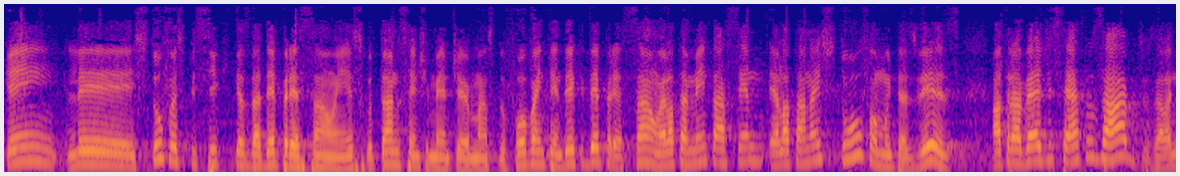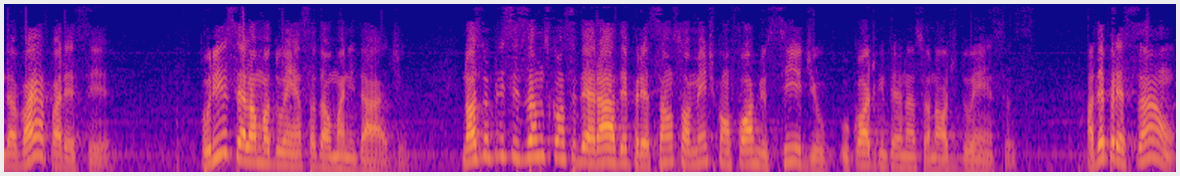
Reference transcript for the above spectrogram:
Quem lê Estufas Psíquicas da Depressão em Escutando o Sentimento de Hermãs do Fogo vai entender que depressão, ela também está sendo, ela está na estufa muitas vezes, através de certos hábitos, ela ainda vai aparecer. Por isso ela é uma doença da humanidade. Nós não precisamos considerar a depressão somente conforme o CID, o Código Internacional de Doenças. A depressão,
